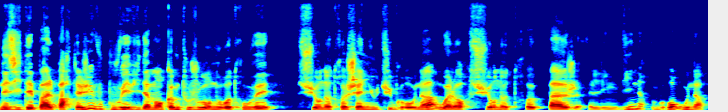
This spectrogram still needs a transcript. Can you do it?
N'hésitez pas à le partager. Vous pouvez évidemment, comme toujours, nous retrouver sur notre chaîne YouTube Grouna ou alors sur notre page LinkedIn Grouna.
